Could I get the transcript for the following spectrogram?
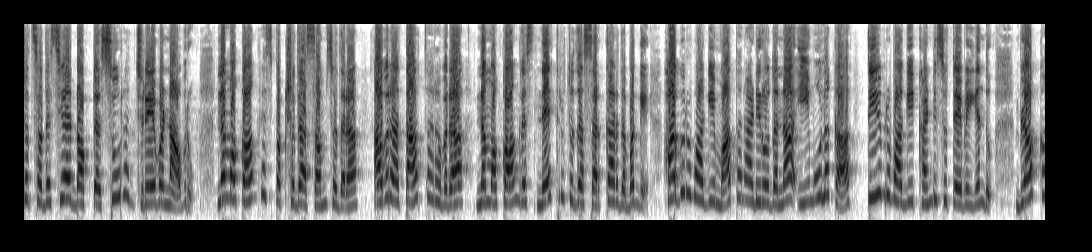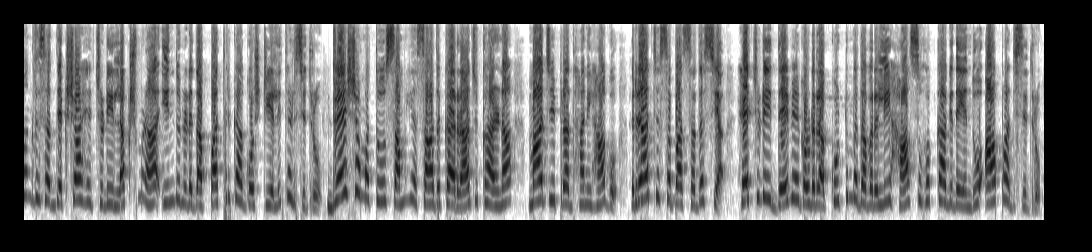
ಪರಿಷತ್ ಸದಸ್ಯ ಡಾಕ್ಟರ್ ಸೂರಜ್ ರೇವಣ್ಣ ಅವರು, ನಮ್ಮ ಕಾಂಗ್ರೆಸ್ ಪಕ್ಷದ ಸಂಸದರ, ಅವರ ತಾತಾರವರ ನಮ್ಮ ಕಾಂಗ್ರೆಸ್ ನೇತೃತ್ವದ ಸರ್ಕಾರದ ಬಗ್ಗೆ ಹಗುರವಾಗಿ ಮಾತನಾಡಿರೋದನ್ನ ಈ ಮೂಲಕ ತೀವ್ರವಾಗಿ ಖಂಡಿಸುತ್ತೇವೆ ಎಂದು ಬ್ಲಾಕ್ ಕಾಂಗ್ರೆಸ್ ಅಧ್ಯಕ್ಷ ಎಚ್ಡಿ ಲಕ್ಷ್ಮಣ ಇಂದು ನಡೆದ ಪತ್ರಿಕಾಗೋಷ್ಠಿಯಲ್ಲಿ ತಿಳಿಸಿದರು. ದ್ವೇಷ ಮತ್ತು ಸಮಯ ಸಾಧಕ ರಾಜಕಾರಣ ಮಾಜಿ ಪ್ರಧಾನಿ ಹಾಗೂ ರಾಜ್ಯಸಭಾ ಸದಸ್ಯ ಎಚ್ಡಿ ದೇವೇಗೌಡರ ಕುಟುಂಬದವರಲ್ಲಿ ಹಾಸುಹೊಕ್ಕಾಗಿದೆ ಎಂದು ಆಪಾದಿಸಿದರು.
